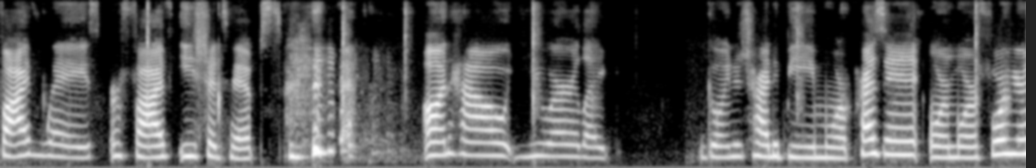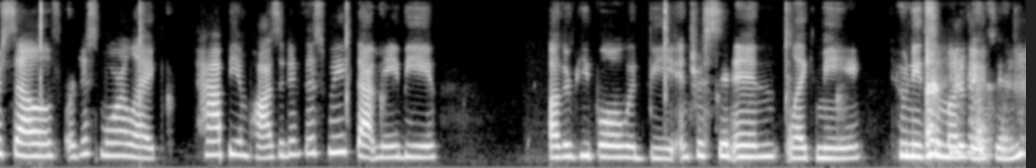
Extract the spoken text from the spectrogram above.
five ways or five isha tips on how you are like going to try to be more present or more for yourself or just more like happy and positive this week that maybe other people would be interested in, like me, who needs some motivation.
